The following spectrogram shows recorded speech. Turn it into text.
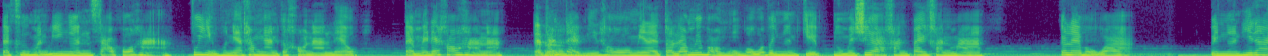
แต่คือเหมือนมีเงินสาวเข้าหา ผู้หญิงคนนี้ทำงานกับเขานานแล้ว แต่ไม่ได้เข้าหานะ แต่ตั้งแต่อืมมีทองมีอะไรตอนแรกไม่บอกหนูบอกว่าเป็นเงินเก็บหนูไม่เชื่อคันไปคันมา ก็เลยบอกว่า เป็นเงินที่ได้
